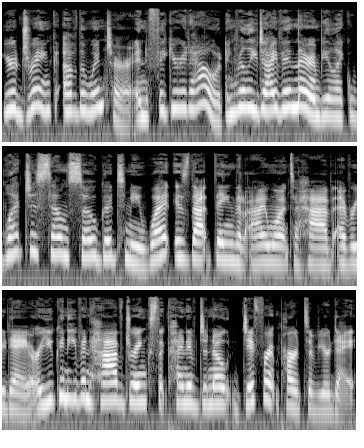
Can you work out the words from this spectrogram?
your drink of the winter and figure it out and really dive in there and be like, what just sounds so good to me? What is that thing that I want to have every day? Or you can even have drinks that kind of denote different parts of your day.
